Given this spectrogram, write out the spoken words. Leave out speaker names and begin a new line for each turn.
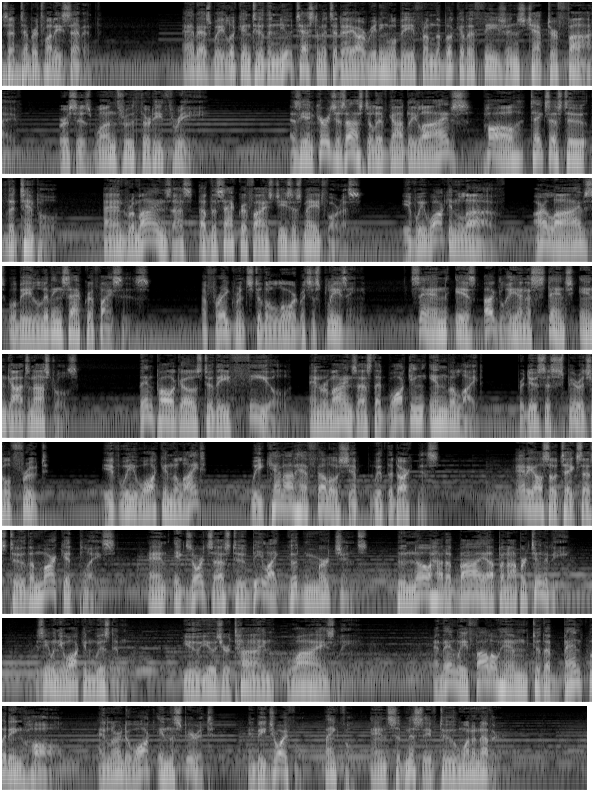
September 27th. And as we look into the New Testament today, our reading will be from the book of Ephesians, chapter 5, verses 1 through 33. As he encourages us to live godly lives, Paul takes us to the temple and reminds us of the sacrifice Jesus made for us. If we walk in love, our lives will be living sacrifices, a fragrance to the Lord which is pleasing. Sin is ugly and a stench in God's nostrils. Then Paul goes to the field and reminds us that walking in the light produces spiritual fruit. If we walk in the light, we cannot have fellowship with the darkness. And he also takes us to the marketplace and exhorts us to be like good merchants who know how to buy up an opportunity. You see, when you walk in wisdom, you use your time wisely. And then we follow him to the banqueting hall and learn to walk in the Spirit and be joyful, thankful, and submissive to one another.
